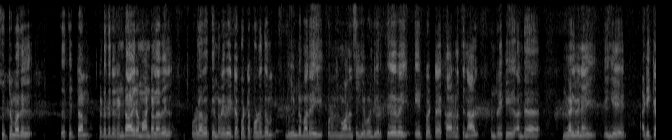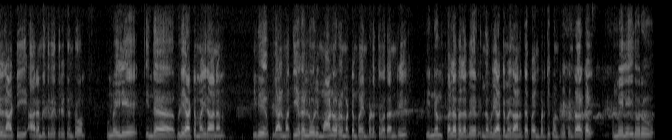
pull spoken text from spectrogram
சுற்றுமதில் திட்டம் கிட்டத்தட்ட ரெண்டாயிரம் ஆண்டளவில் ஓரளவுக்கு நிறைவேற்றப்பட்ட பொழுதும் மீண்டும் அதை புனர்நிர்மாணம் செய்ய வேண்டிய ஒரு தேவை ஏற்பட்ட காரணத்தினால் இன்றைக்கு அந்த நிகழ்வினை இங்கே அடிக்கல் நாட்டி ஆரம்பித்து வைத்திருக்கின்றோம். உண்மையிலேயே இந்த விளையாட்டு மைதானம் இது யாழ் மத்திய கல்லூரி மாணவர்கள் மட்டும் பயன்படுத்துவதன்றி இன்னும் பல பல பேர் இந்த விளையாட்டு மைதானத்தை பயன்படுத்தி கொண்டிருக்கின்றார்கள். உண்மையிலே இது ஒரு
